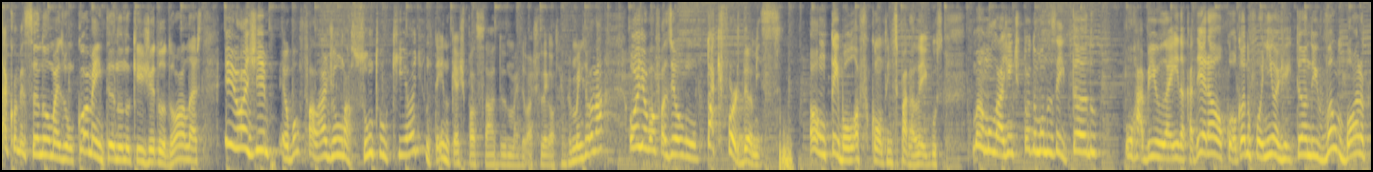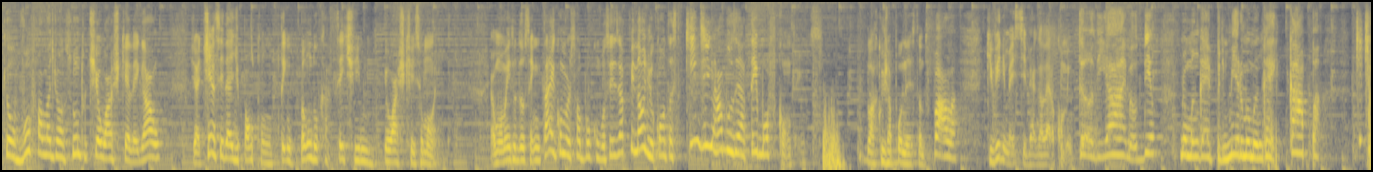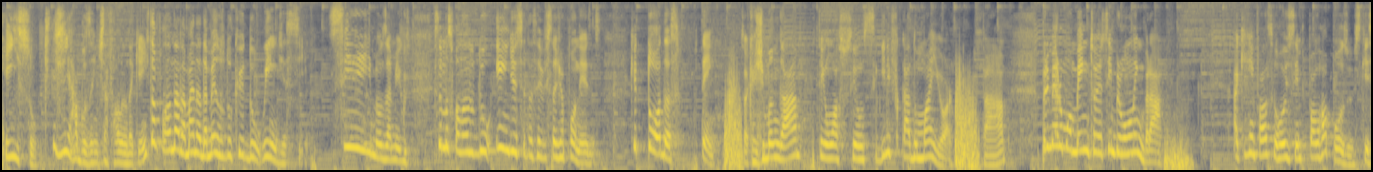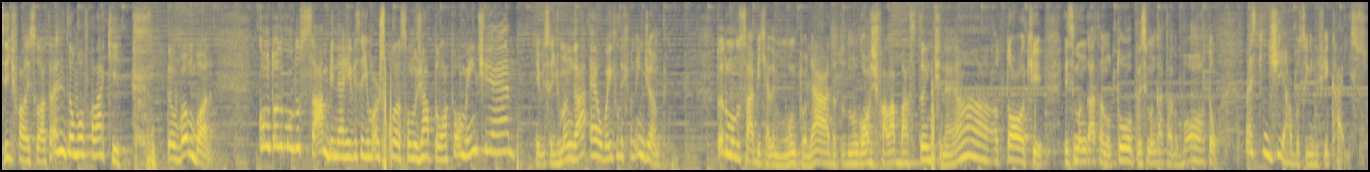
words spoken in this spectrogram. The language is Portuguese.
Está começando mais um Comentando no QG do Dólar e hoje eu vou falar de um assunto que eu adiantei no cast passado, mas eu acho legal sempre mencionar. Hoje eu vou fazer um Talk for Dummies, ou um Table of Contents para leigos. Vamos lá, gente, todo mundo azeitando, o rabinho aí na cadeira, ó, colocando o foninho, ajeitando e vambora, porque eu vou falar de um assunto que eu acho que é legal. Já tinha essa ideia de pauta um tempão do cacete e eu acho que esse é o momento. É o momento de eu sentar e conversar um pouco com vocês, afinal de contas, que diabos é a Table of Contents? Lá que o japonês tanto fala, que vira e mexe você vê a galera comentando, e ai meu Deus, meu mangá é primeiro, meu mangá é capa. Que que é isso? Que diabos a gente tá falando aqui? A gente tá falando nada mais nada menos do que do índice. Sim, meus amigos, estamos falando do índice das revistas japonesas, que todas têm, só que as de mangá tem um, um significado maior, tá? Primeiro momento é sempre bom lembrar. Aqui quem fala hoje sempre Paulo Raposo. Esqueci de falar isso lá atrás, então vou falar aqui. então vamos embora. Como todo mundo sabe, né, a revista de maior circulação no Japão atualmente é revista de mangá, é a Weekly Shonen Jump. Todo mundo sabe que ela é muito olhada, todo mundo gosta de falar bastante, né? Ah, o toque, esse mangá tá no topo, esse mangá tá no bottom. Mas que diabo significa isso?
